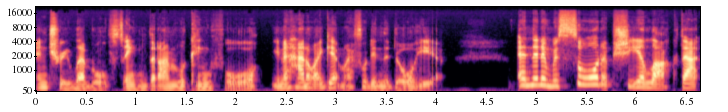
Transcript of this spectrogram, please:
entry level thing that I'm looking for? You know, how do I get my foot in the door here? And then it was sort of sheer luck that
